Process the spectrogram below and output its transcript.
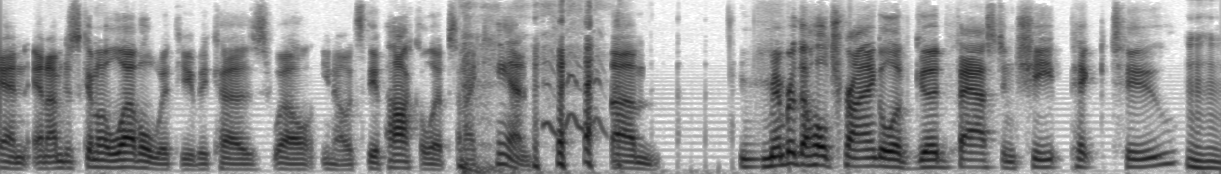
and and I'm just going to level with you because well, you know, it's the apocalypse and I can. um, remember the whole triangle of good, fast, and cheap? Pick 2 mm-hmm.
